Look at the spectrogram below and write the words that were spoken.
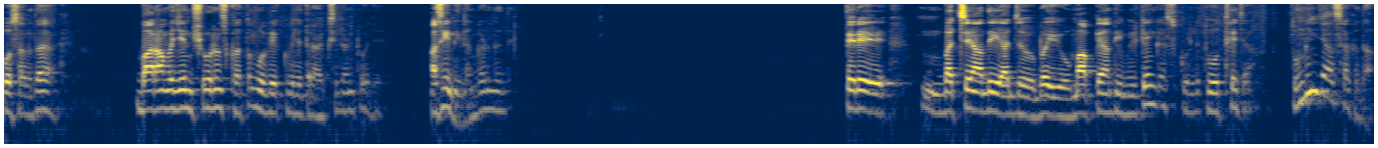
ਹੋ ਸਕਦਾ ਹੈ 12 ਵਜੇ ਇੰਸ਼ੋਰੈਂਸ ਖਤਮ ਹੋਵੇ 1 ਵਜੇ ਤੇਰਾ ਐਕਸੀਡੈਂਟ ਹੋ ਜਾਏ। ਅਸੀਂ ਨਹੀਂ ਲੰਘਣ ਦਿੰਦੇ। ਤੇਰੇ ਬੱਚਿਆਂ ਦੀ ਅੱਜ ਬਈ ਉਹ ਮਾਪਿਆਂ ਦੀ ਮੀਟਿੰਗ ਹੈ ਸਕੂਲ, ਤੂੰ ਉੱਥੇ ਜਾ। ਤੂੰ ਨਹੀਂ ਜਾ ਸਕਦਾ।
